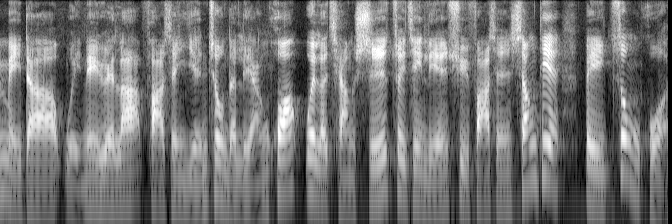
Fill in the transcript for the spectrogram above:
美的委内瑞拉发生严重的粮荒，为了抢食，最近连续发生商店被纵火、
